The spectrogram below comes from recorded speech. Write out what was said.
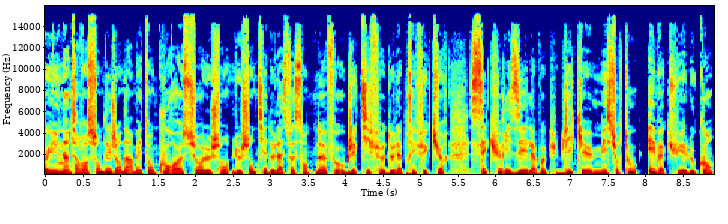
Oui, une intervention des gendarmes est en cours euh, sur le, chan- le chantier de l'A69. Objectif de la préfecture, sécuriser la voie publique, euh, mais surtout évacuer le camp.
